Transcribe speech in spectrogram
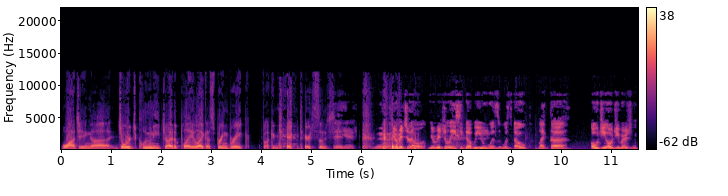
watching uh, George Clooney try to play like a Spring Break fucking character, or some shit. Yeah. Yeah. The original, the original ECW was was dope, like the OG OG version.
